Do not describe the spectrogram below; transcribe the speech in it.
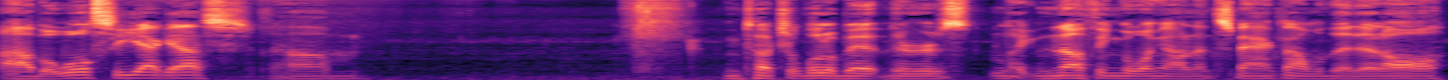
uh, but we'll see, I guess. Um, touch a little bit. There's like nothing going on in SmackDown with it at all.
